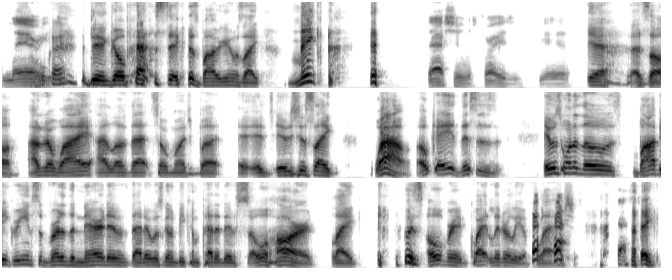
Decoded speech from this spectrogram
Larry, Okay. didn't go past it because Bobby Green was like mink. that shit was crazy. Yeah. Yeah, that's all. I don't know why I love that so much, but it, it, it was just like, wow, okay, this is. It was one of those Bobby Green subverted the narrative that it was going to be competitive so hard, like it was over in quite literally a flash. Like,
